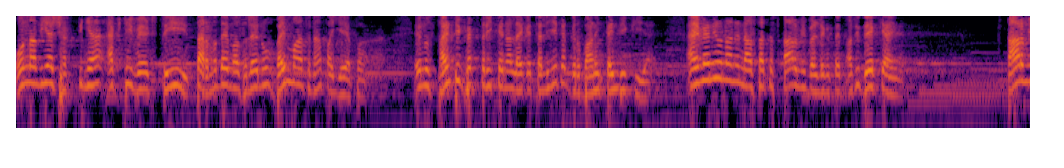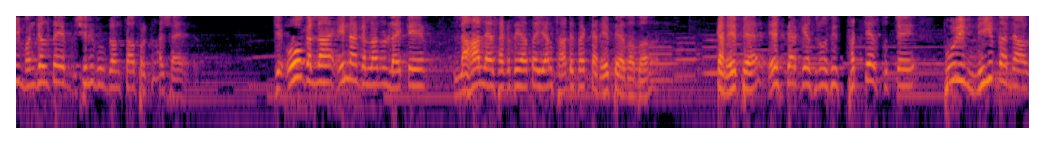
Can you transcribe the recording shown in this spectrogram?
ਉਹਨਾਂ ਦੀਆਂ ਸ਼ਕਤੀਆਂ ਐਕਟੀਵੇਟ ਸੀ। ਧਰਮ ਦੇ ਮਸਲੇ ਨੂੰ ਵਹਿਮਾਂ 'ਚ ਨਾ ਪਾਈਏ ਆਪਾਂ। ਇਹਨੂੰ ਸਾਇੰਟੀਫਿਕ ਤਰੀਕੇ ਨਾਲ ਲੈ ਕੇ ਚੱਲੀਏ ਕਿ ਗੁਰਬਾਣੀ ਕਹਿੰਦੀ ਕੀ ਹੈ। ਐਵੇਂ ਨਹੀਂ ਉਹਨਾਂ ਨੇ ਨਾਸਾ 'ਚ 17ਵੀਂ ਬਿਲਡਿੰਗ ਤੇ ਅਸੀਂ ਦੇਖ ਕੇ ਆਏ ਹਾਂ। 17ਵੀਂ ਮੰਜ਼ਲ ਤੇ ਸ੍ਰੀ ਗੁਰੂ ਗ੍ਰੰਥ ਸਾਹਿਬ ਪ੍ਰਕਾਸ਼ ਹੈ ਜੇ ਉਹ ਗੱਲਾਂ ਇਹਨਾਂ ਗੱਲਾਂ ਨੂੰ ਲੈ ਕੇ ਲਾਹਾ ਲੈ ਸਕਦੇ ਆ ਤਾਂ ਯਾਰ ਸਾਡੇ ਤਾਂ ਘਰੇ ਪਿਆ ਬਾਬਾ। ਘਰੇ ਪਿਆ। ਇਸ ਕਰਕੇ ਇਸ ਨੂੰ ਅਸੀਂ ਸੱਚੇ ਸੁੱਚੇ ਪੂਰੀ ਨੀਅਤ ਨਾਲ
